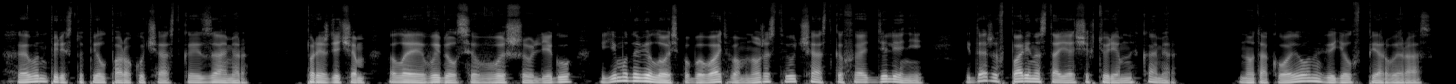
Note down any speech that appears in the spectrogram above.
Хевен переступил порог участка и замер. Прежде чем Лэй выбился в высшую лигу, ему довелось побывать во множестве участков и отделений, и даже в паре настоящих тюремных камер. Но такое он видел в первый раз.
